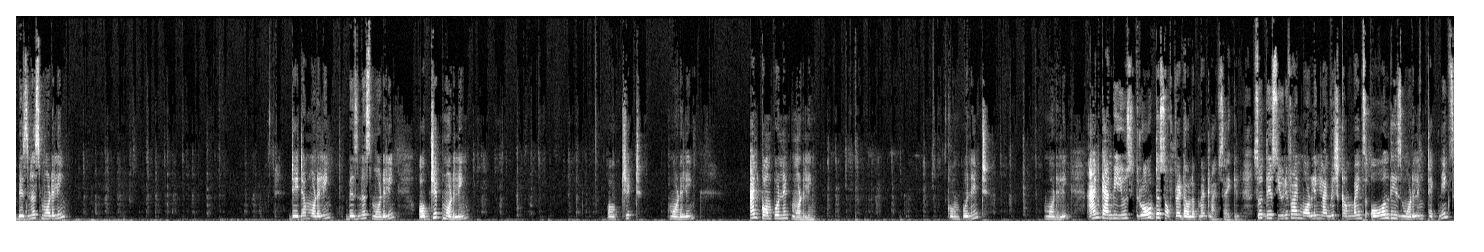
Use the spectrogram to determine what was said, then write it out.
business modeling, data modeling, business modeling, object modeling, object modeling and component modeling. Component modeling and can be used throughout the software development lifecycle. So this unified modeling language combines all these modeling techniques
